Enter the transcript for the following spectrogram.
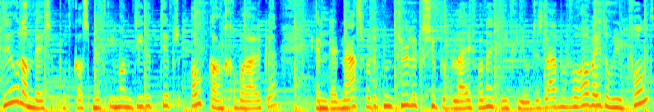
deel dan deze podcast met iemand die de tips ook kan gebruiken. En daarnaast word ik natuurlijk super blij van een review. Dus laat me vooral weten hoe je hem vond.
